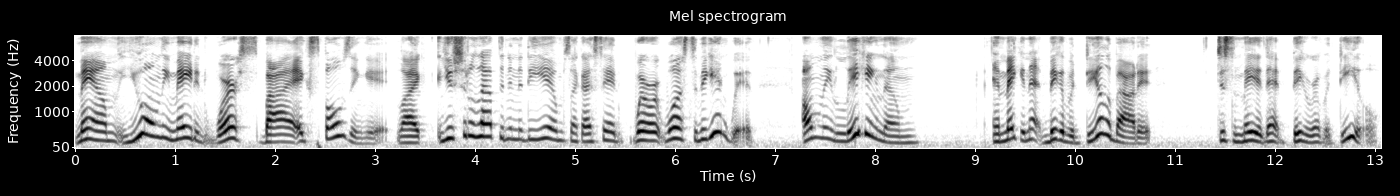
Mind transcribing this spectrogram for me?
"Ma'am, you only made it worse by exposing it. Like you should have left it in the DMs like I said where it was to begin with. Only leaking them and making that big of a deal about it just made it that bigger of a deal.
